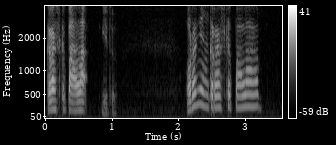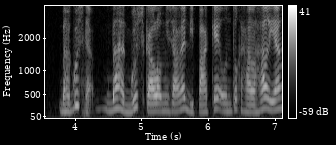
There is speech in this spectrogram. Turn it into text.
keras kepala gitu. Orang yang keras kepala bagus nggak? Bagus kalau misalnya dipakai untuk hal-hal yang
